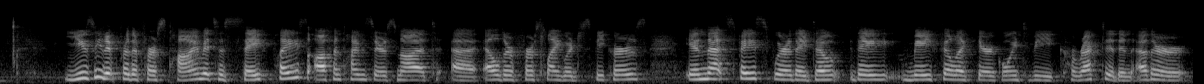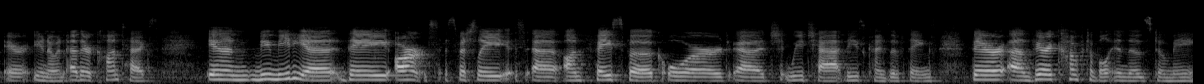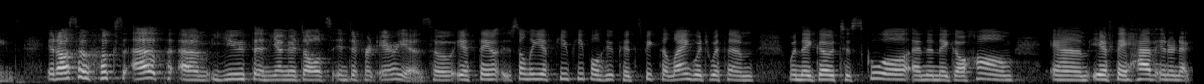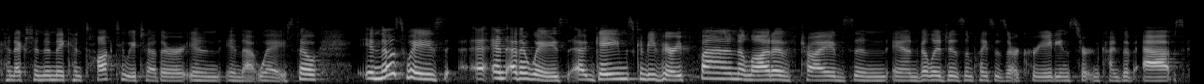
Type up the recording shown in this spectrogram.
using it for the first time. It's a safe place. Oftentimes there's not uh, elder first language speakers in that space where they don't, they may feel like they're going to be corrected in other, you know, in other contexts in new media, they aren't, especially uh, on Facebook or uh, WeChat, these kinds of things. They're um, very comfortable in those domains. It also hooks up um, youth and young adults in different areas. So if they, there's only a few people who could speak the language with them when they go to school and then they go home, and if they have internet connection, then they can talk to each other in, in that way. So in those ways and other ways, uh, games can be very fun. A lot of tribes and, and villages and places are creating certain kinds of apps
